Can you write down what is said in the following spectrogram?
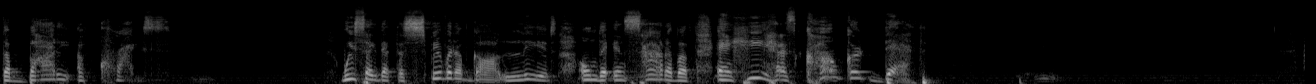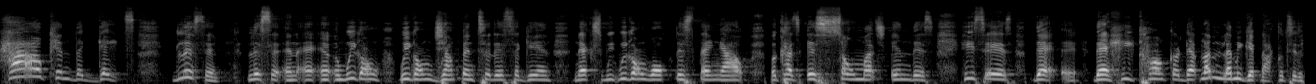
the body of Christ, we say that the Spirit of God lives on the inside of us and He has conquered death How can the gates, listen, listen, and, and, and we're going we gonna jump into this again next week. We're going to walk this thing out because it's so much in this. He says that, that he conquered that. Let me, let me get back to this.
